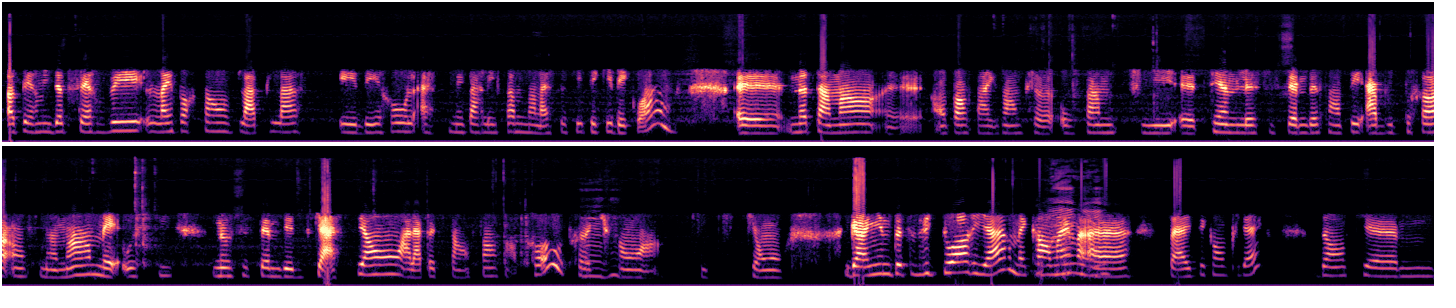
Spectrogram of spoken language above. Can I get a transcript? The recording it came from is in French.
a permis d'observer l'importance de la place et des rôles assumés par les femmes dans la société québécoise. Euh, notamment, on pense par exemple aux femmes qui tiennent le système de santé à bout de bras en ce moment, mais aussi nos systèmes d'éducation à la petite enfance, entre autres, qui mm-hmm. sont qui, qui, ont gagné une petite victoire hier, mais quand même, euh, ça a été complexe. Donc, euh,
